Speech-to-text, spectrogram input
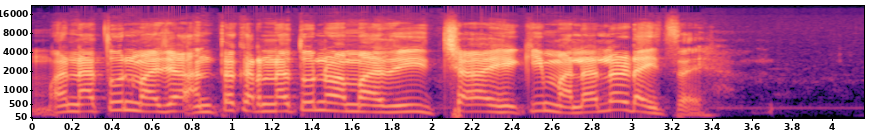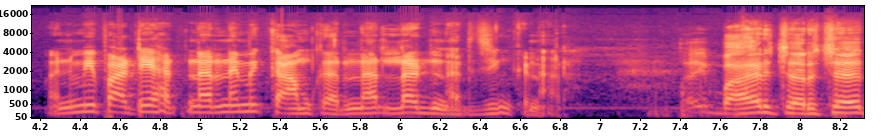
मनातून माझ्या अंतकरणातून माझी इच्छा आहे की मला लढायचं आहे. आणि मी पाठी हटणार नाही मी काम करणार लढणार जिंकणार. बाहेर चर्चा आहेत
